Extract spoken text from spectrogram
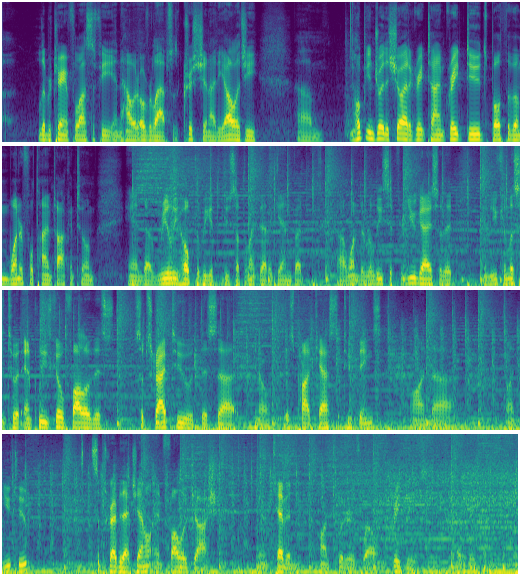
libertarian philosophy and how it overlaps with Christian ideology. Um, I hope you enjoyed the show. I had a great time. Great dudes, both of them. Wonderful time talking to them and uh, really hope that we get to do something like that again. But I uh, wanted to release it for you guys so that you, know, you, can listen to it. And please go follow this, subscribe to this, uh, you know, this podcast, the two things, on uh, on YouTube. Subscribe to that channel and follow Josh and Kevin on Twitter as well. Great dudes. Have a great time.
